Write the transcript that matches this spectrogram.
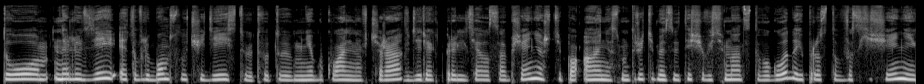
то на людей это в любом случае действует. Вот э, мне буквально вчера в директ прилетело сообщение, что типа, Аня, смотрю тебя с 2018 года и просто в восхищении,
